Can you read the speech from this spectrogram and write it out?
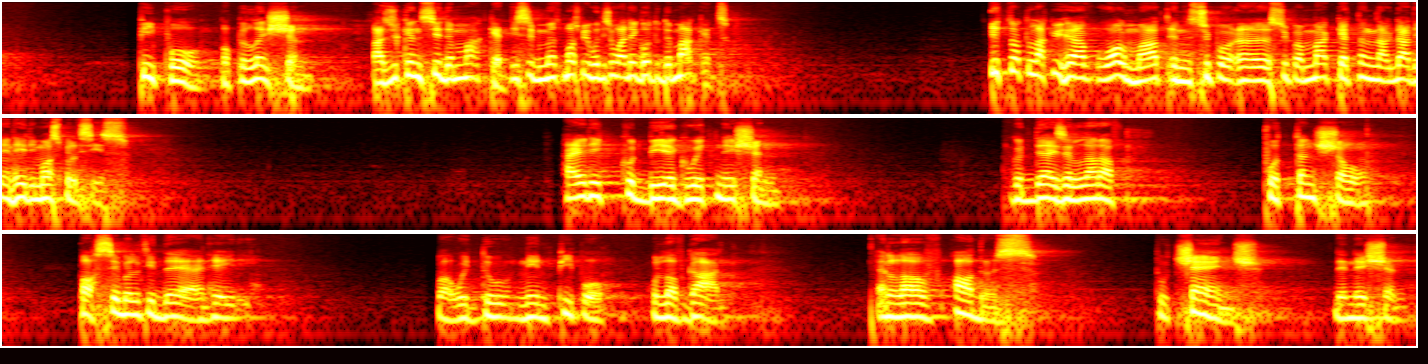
People, population. As you can see, the market. This is, most people, this is why they go to the market. It's not like you have Walmart and super, uh, supermarket and like that in Haiti, most places. Haiti could be a great nation. But there is a lot of potential possibility there in Haiti. But we do need people who love God and love others to change the nation.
